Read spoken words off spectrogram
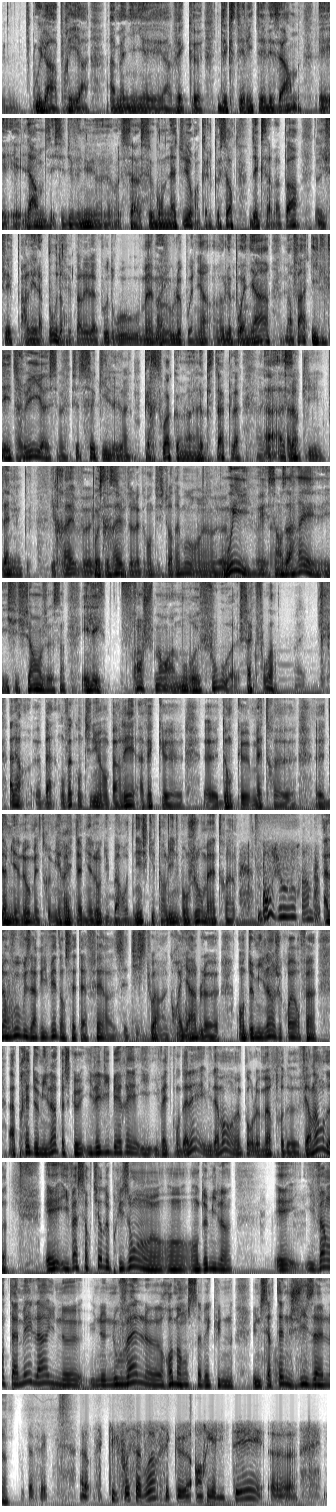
où il a appris à, à manier avec euh, dextérité les armes et, et l'arme c'est devenu euh, sa seconde nature en quelque sorte dès que ça va pas il fait parler la poudre fait parler la poudre ou même Oui. ou le poignard. hein. ou le poignard mais enfin il détruit ce- qu'il perçoit comme un obstacle à, à sa Alors qu'il pleine il rêve, il Possession. rêve de la grande histoire Hein. euh. oui oui sans arrêt il change il est franchement amoureux fou à chaque fois Alors, euh, ben, on va continuer à en parler avec euh, euh, donc euh, maître euh, euh, Damiano, maître Mireille Damiano du barreau de Nice qui est en ligne. Bonjour maître. Bonjour. Alors vous, vous arrivez dans cette affaire, cette histoire incroyable, euh, en 2001, je crois, enfin après 2001, parce que il est libéré, il, il va être condamné évidemment hein, pour le meurtre de Fernande, et il va sortir de prison en, en, en 2001. Et il va entamer là une, une nouvelle euh, romance avec une, une certaine Gisèle. Tout à fait. Alors, ce qu'il faut savoir, c'est que en réalité, euh,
